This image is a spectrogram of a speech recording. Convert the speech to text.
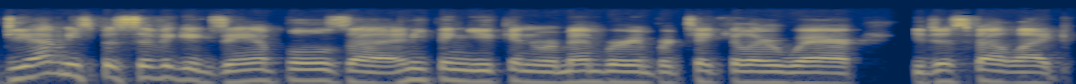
Do you have any specific examples? Uh, anything you can remember in particular where you just felt like,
